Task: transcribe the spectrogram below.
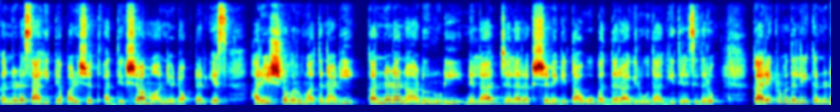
ಕನ್ನಡ ಸಾಹಿತ್ಯ ಪರಿಷತ್ ಅಧ್ಯಕ್ಷ ಮಾನ್ಯ ಡಾಕ್ಟರ್ ಎಸ್. ಹರೀಶ್ ರವರು ಮಾತನಾಡಿ, ಕನ್ನಡ ನಾಡು ನುಡಿ ನೆಲ ಜಲರಕ್ಷಣೆಗೆ ತಾವು ಬದ್ಧರಾಗಿರುವುದಾಗಿ ತಿಳಿಸಿದರು. ಕಾರ್ಯಕ್ರಮದಲ್ಲಿ ಕನ್ನಡ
